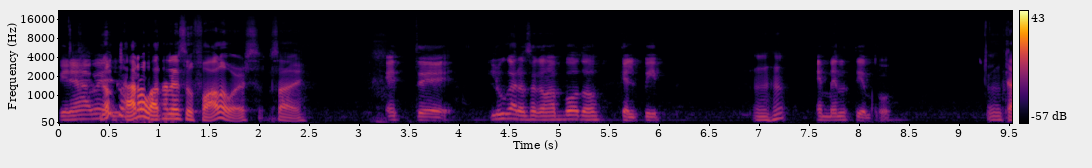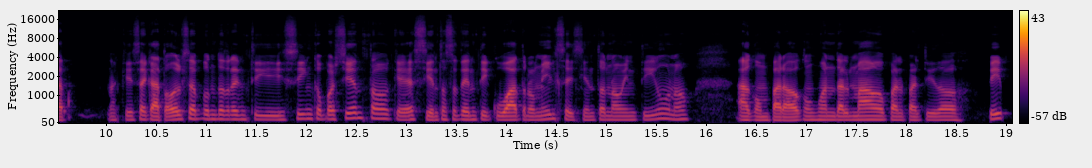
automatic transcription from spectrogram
Vienes a ver. No, claro, va a tener sus followers, ¿sabes? Este. Lugaro sacó más votos que el PIB. En menos tiempo. Aquí dice 14.35%, que es 174.691, a comparado con Juan Dalmao para el partido PIB,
